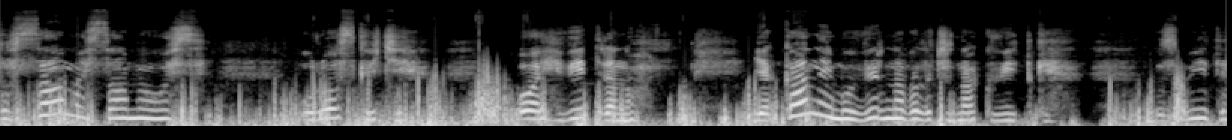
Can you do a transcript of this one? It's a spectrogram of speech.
то саме-саме ось у розквіті. Ой, вітряно. Яка неймовірна величина квітки. Розумієте?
